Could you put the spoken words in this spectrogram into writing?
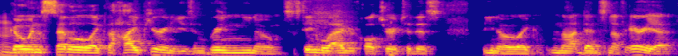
mm-hmm. go and settle like the high pyrenees and bring you know sustainable agriculture to this you know like not dense enough area.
